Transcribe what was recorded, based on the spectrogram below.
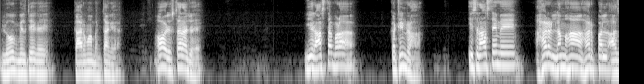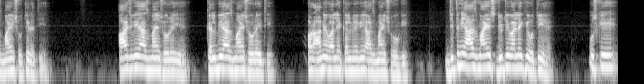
लोग मिलते गए, कारवां बनता गया। और इस तरह जो है, ये रास्ता बड़ा कठिन रहा। इस रास्ते में हर लम्हा, हर पल आजमाइश होती रहती है। आज भी आजमाइश हो रही है, कल भी आजमाइश हो रही थी, और आने वाले कल में भी आजमाइश होगी। जितनी आजमाइश ड्यूटी वाले की होती है, उसकी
